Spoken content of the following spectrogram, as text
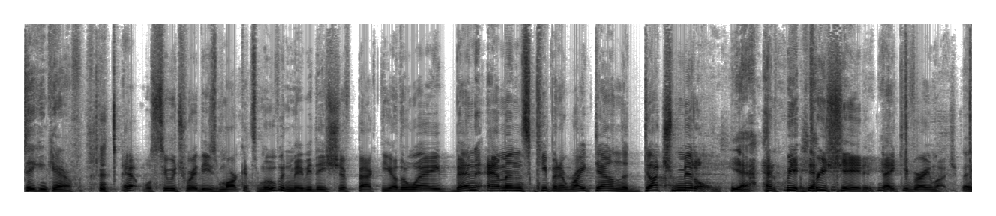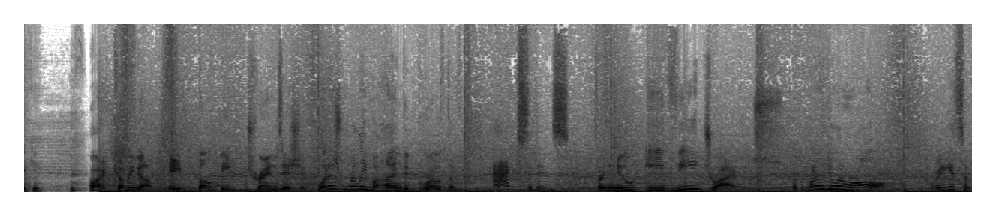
taken care of. yeah, we'll see which way these markets move, and maybe they shift back the other way. Ben Emons keeping it right down the Dutch middle. Yeah. And we appreciate it. Thank you very much. Thank you. All right, coming up, a bumpy transition. What is really behind the growth of accidents for new EV drivers? What, are they doing wrong? We're going to get some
